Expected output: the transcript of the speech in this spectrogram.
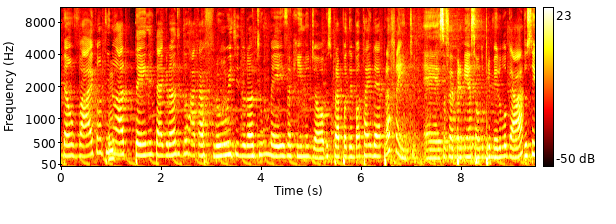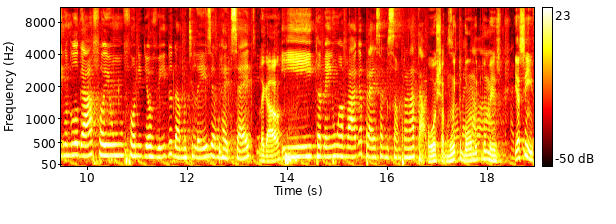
Então vai continuar tendo integrante do Hackafruit durante um mês aqui no Jobs para poder botar a ideia para frente. É, Essa foi a premiação do primeiro lugar. Do segundo lugar foi um fone de ouvido da Multilaser, um headset. legal. E também uma vaga para essa missão para Natal. Poxa, pessoal muito bom, tá muito bom mesmo. E assim,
